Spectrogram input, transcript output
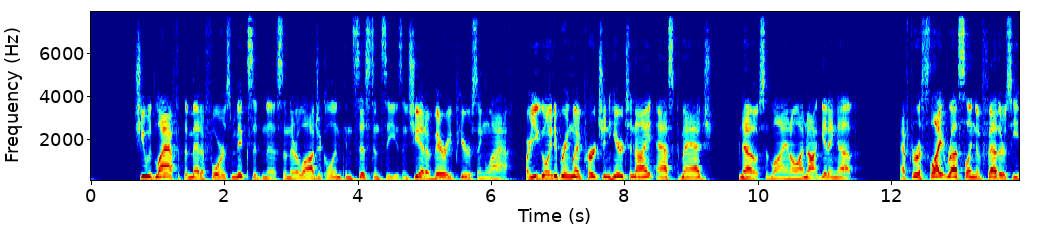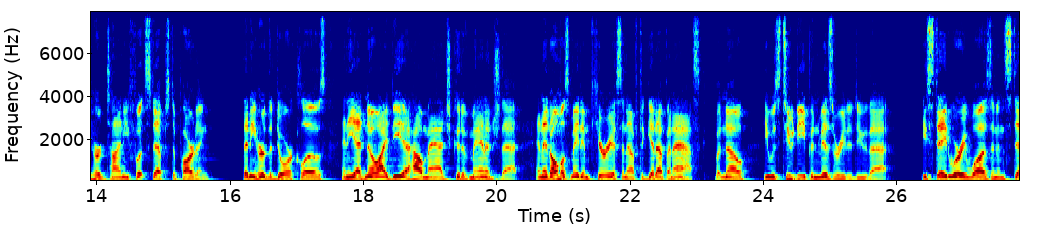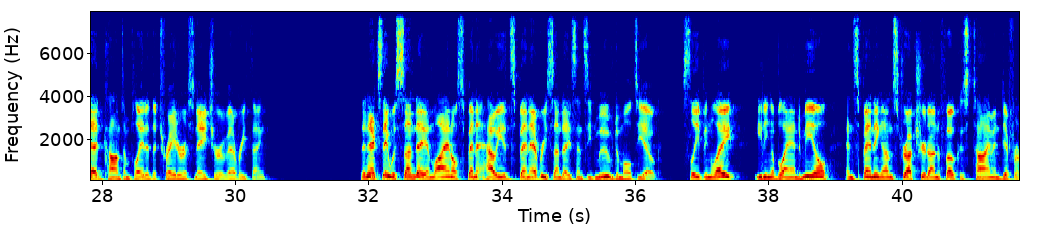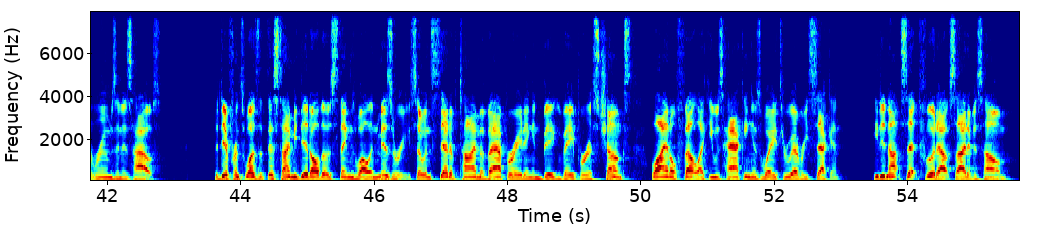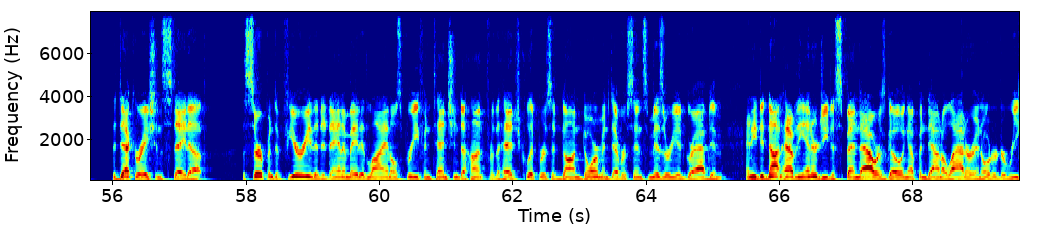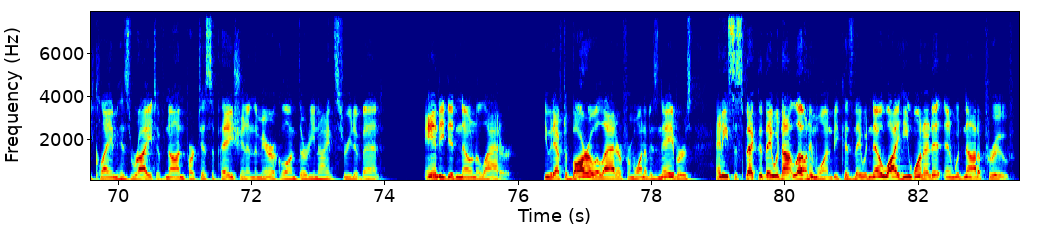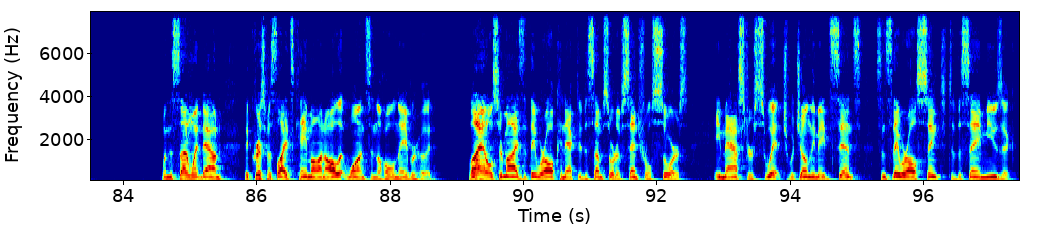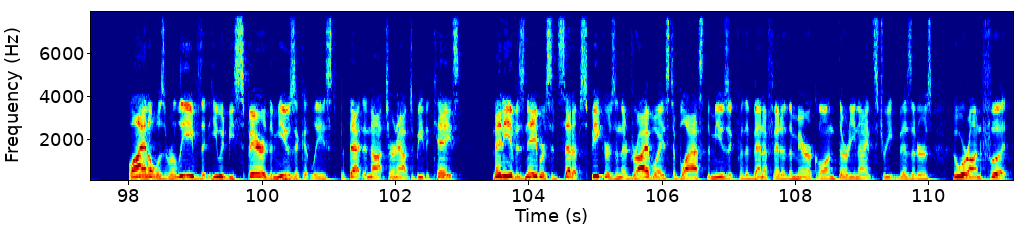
She would laugh at the metaphor's mixedness and their logical inconsistencies, and she had a very piercing laugh. Are you going to bring my perch in here tonight? asked Madge. No, said Lionel. I'm not getting up. After a slight rustling of feathers, he heard tiny footsteps departing. Then he heard the door close, and he had no idea how Madge could have managed that, and it almost made him curious enough to get up and ask. But no, he was too deep in misery to do that. He stayed where he was and instead contemplated the traitorous nature of everything. The next day was Sunday, and Lionel spent it how he had spent every Sunday since he'd moved to Multioke sleeping late, eating a bland meal, and spending unstructured, unfocused time in different rooms in his house. The difference was that this time he did all those things while in misery, so instead of time evaporating in big vaporous chunks, Lionel felt like he was hacking his way through every second. He did not set foot outside of his home. The decorations stayed up. The serpent of fury that had animated Lionel's brief intention to hunt for the hedge clippers had gone dormant ever since misery had grabbed him, and he did not have the energy to spend hours going up and down a ladder in order to reclaim his right of non participation in the Miracle on 39th Street event. And he didn't own a ladder. He would have to borrow a ladder from one of his neighbors, and he suspected they would not loan him one because they would know why he wanted it and would not approve. When the sun went down, the Christmas lights came on all at once in the whole neighborhood. Lionel surmised that they were all connected to some sort of central source, a master switch, which only made sense since they were all synced to the same music. Lionel was relieved that he would be spared the music at least, but that did not turn out to be the case. Many of his neighbors had set up speakers in their driveways to blast the music for the benefit of the Miracle on 39th Street visitors who were on foot.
